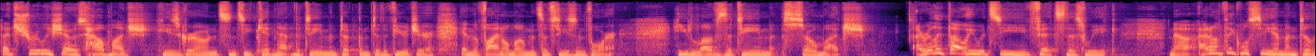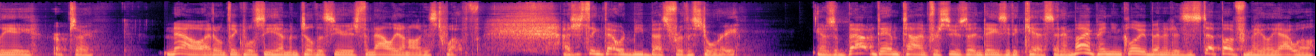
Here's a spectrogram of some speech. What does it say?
That truly shows how much he's grown since he kidnapped the team and took them to the future in the final moments of season four. He loves the team so much. I really thought we would see Fitz this week. Now, I don't think we'll see him until the. Or, sorry. Now, I don't think we'll see him until the series finale on August 12th. I just think that would be best for the story. It was about damn time for Sousa and Daisy to kiss, and in my opinion, Chloe Bennet is a step up from Hayley Atwell,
